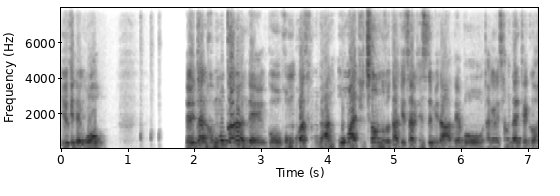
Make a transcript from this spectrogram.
이렇게 되고, 네, 일단 공모가는 네, 그 공모가 상단 5만 2천 원으로 다 계산을 했습니다. 네, 뭐 당연히 상당히 될 거.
